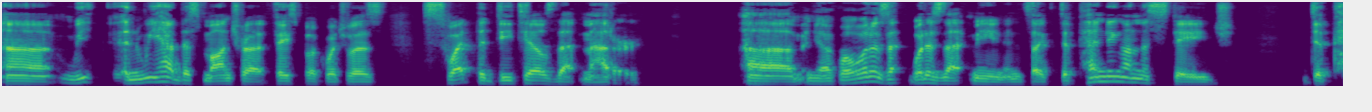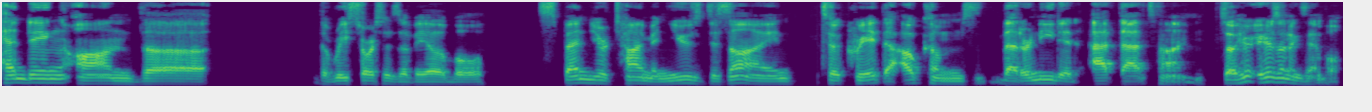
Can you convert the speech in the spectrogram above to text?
uh, we and we had this mantra at Facebook, which was sweat the details that matter. Um, and you're like, well, what does that what does that mean? And it's like depending on the stage, depending on the the resources available, spend your time and use design to create the outcomes that are needed at that time. So here, here's an example.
